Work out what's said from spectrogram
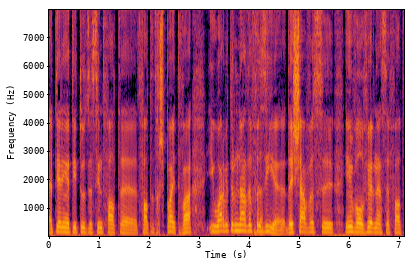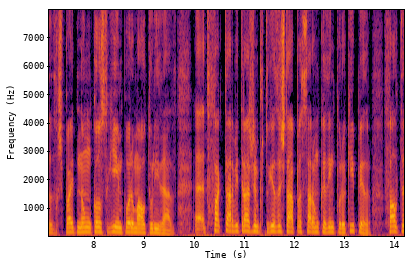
a terem atitudes assim de falta de, falta de respeito, vá, e o árbitro nada fazia, deixava-se envolver nessa falta de respeito, não conseguia impor uma autoridade. Uh, de facto, a arbitragem portuguesa está a passar um bocadinho por aqui, Pedro. Falta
